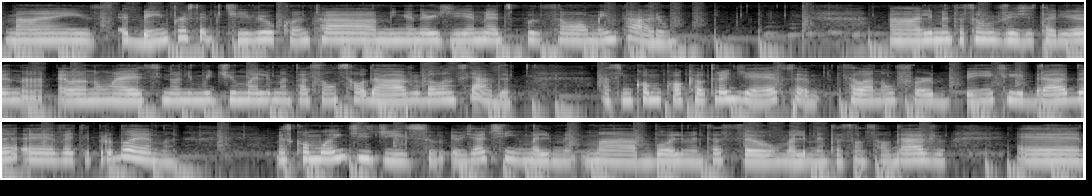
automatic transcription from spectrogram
mas é bem perceptível quanto a minha energia e minha disposição aumentaram. A alimentação vegetariana, ela não é sinônimo de uma alimentação saudável e balanceada. Assim como qualquer outra dieta, se ela não for bem equilibrada, é, vai ter problema. Mas como antes disso eu já tinha uma, uma boa alimentação, uma alimentação saudável, é,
